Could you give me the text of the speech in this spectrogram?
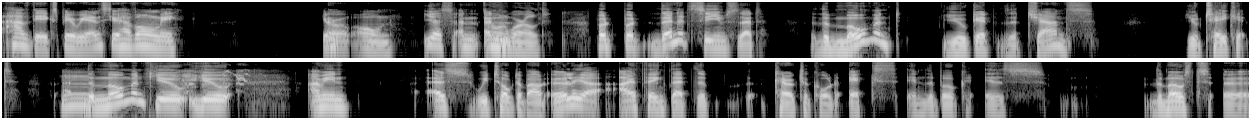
have the experience. You have only your own Yes, and and own world. But but then it seems that the moment you get the chance, you take it. Mm. The moment you you, I mean, as we talked about earlier, I think that the character called X in the book is the most uh,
